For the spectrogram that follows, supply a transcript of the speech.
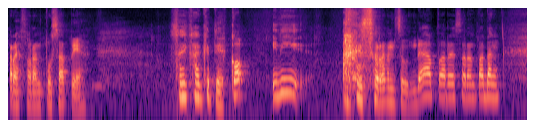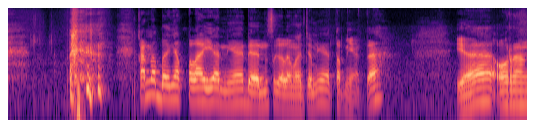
restoran pusatnya. Saya kaget ya, kok ini restoran Sunda apa restoran Padang? Karena banyak pelayannya dan segala macamnya ternyata ya orang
